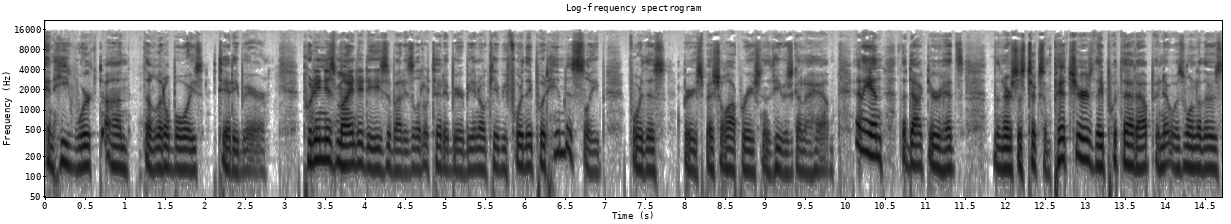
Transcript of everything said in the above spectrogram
and he worked on the little boy's teddy bear, putting his mind at ease about his little teddy bear being okay before they put him to sleep for this very special operation that he was going to have. And again, the doctor had, the nurses took some pictures, they put that up, and it was one of those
